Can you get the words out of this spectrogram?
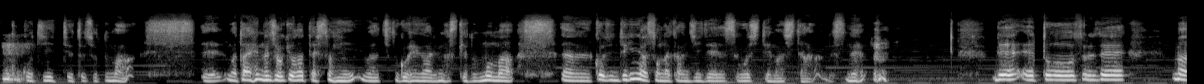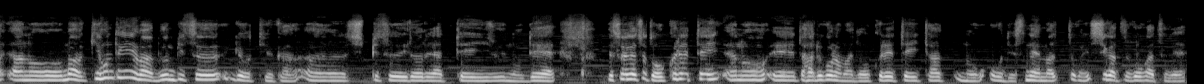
心地いいっていうと、ちょっとまあ、えー、まあ大変な状況だった人にはちょっと語弊がありますけども、まあ、個人的にはそんな感じで過ごしてましたですね。で、えっと、それで、まああのまあ、基本的には分筆業っていうか、執筆いろいろやっているので、でそれがちょっと遅れて、あのえー、と春頃まで遅れていたのをですね、まあ、特に4月、5月で、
